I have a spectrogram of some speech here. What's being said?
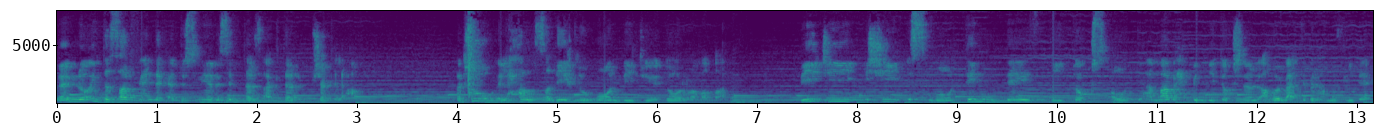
لأنه أنت صار في عندك adenosine receptors أكثر بشكل عام. فشو الحل صديقي وهون بيجي دور رمضان. بيجي شيء اسمه 10 days detox أو ما بحب الديتوكس لأنه القهوة بعتبرها مفيدة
